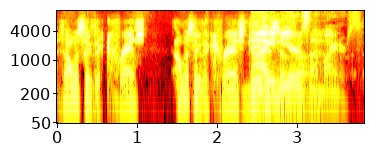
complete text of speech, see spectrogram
it's almost like the crash, almost like the crash. Nine Davis of, years uh, in the minors.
